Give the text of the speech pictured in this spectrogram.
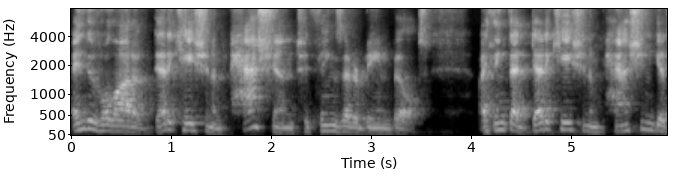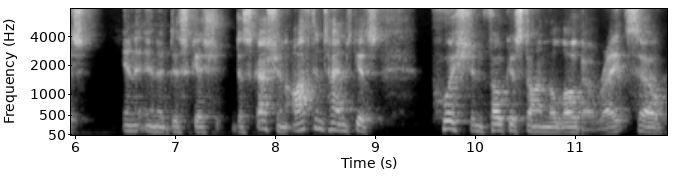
I think there's a lot of dedication and passion to things that are being built. I think that dedication and passion gets in, in a discussion, discussion oftentimes gets pushed and focused on the logo, right? So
